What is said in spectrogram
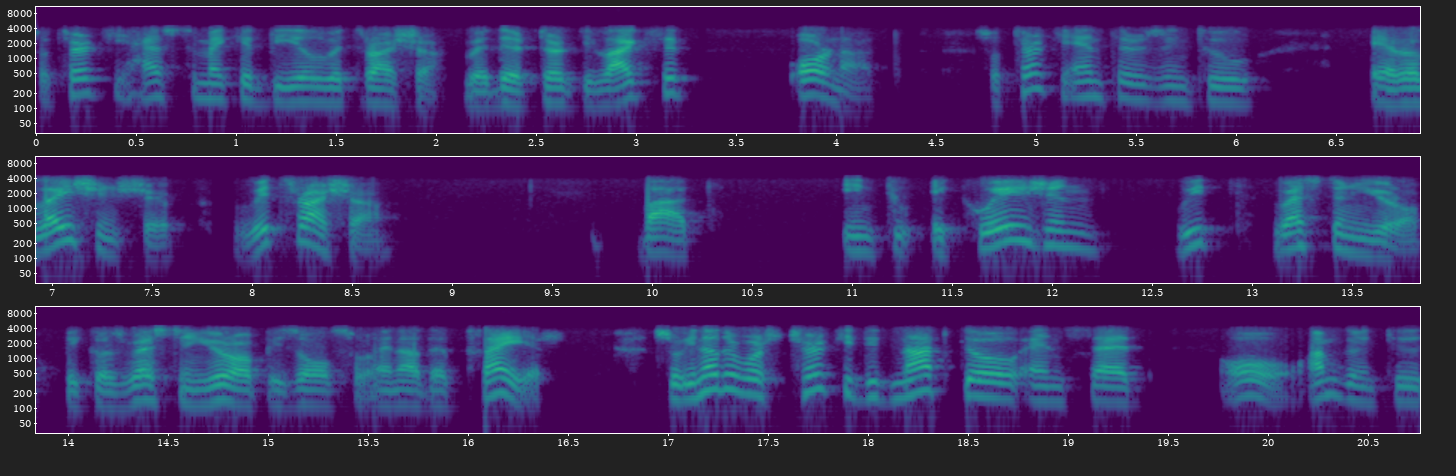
So Turkey has to make a deal with Russia, whether Turkey likes it or not. So Turkey enters into a relationship with Russia, but into equation with Western Europe, because Western Europe is also another player. So in other words, Turkey did not go and said, "Oh, I'm going to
